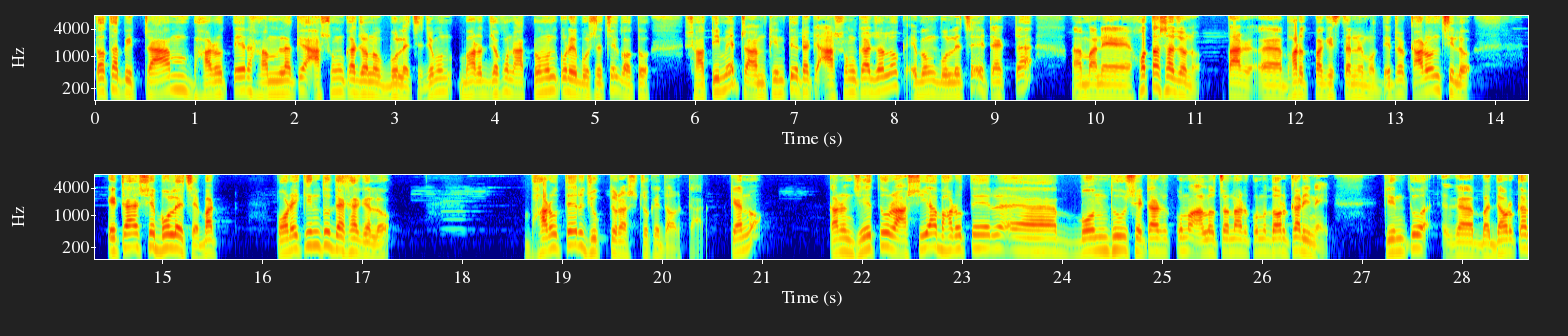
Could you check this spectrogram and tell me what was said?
তথাপি ট্রাম্প ভারতের হামলাকে আশঙ্কাজনক বলেছে। যেমন ভারত যখন আক্রমণ করে বসেছে গত সাতই মে, ট্রাম্প কিন্তু এটাকে আশঙ্কাজনক এবং বলেছে এটা একটা মানে হতাশাজনক তার ভারত পাকিস্তানের মধ্যে। এটার কারণ ছিল, এটা সে বলেছে বাট পরে কিন্তু দেখা গেল, ভারতের যুক্তরাষ্ট্রকে দরকার। কেন? কারণ যেহেতু রাশিয়া ভারতের বন্ধু, সেটার কোনো আলোচনার কোনো দরকারই নেই। কিন্তু দরকার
